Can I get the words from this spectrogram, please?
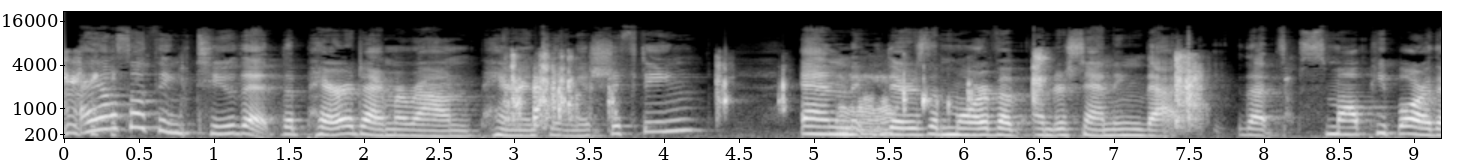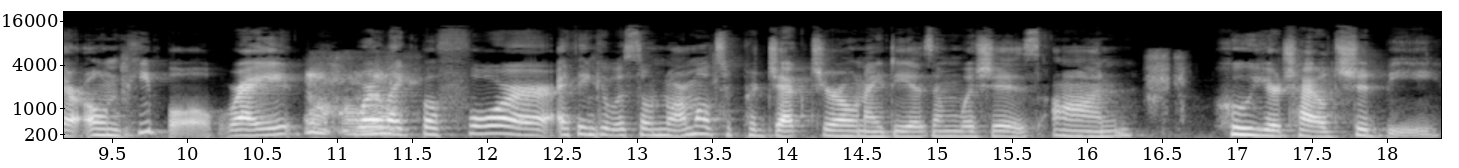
I also think too that the paradigm around parenting is shifting. and Uh-huh. there's a more of a understanding that that small people are their own people, right? Mhm. Where like before, I think it was so normal to project your own ideas and wishes on who your child should be.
